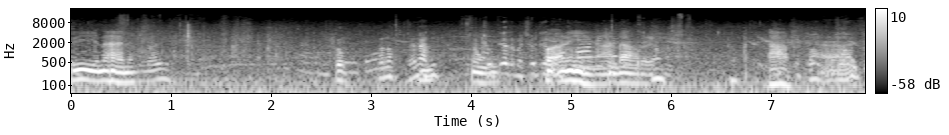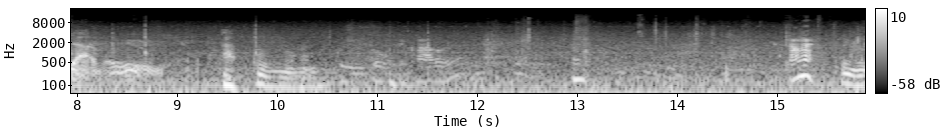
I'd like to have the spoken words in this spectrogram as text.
gì này này. Không. Pari ada Tap aja Tap tungguan Tunggu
